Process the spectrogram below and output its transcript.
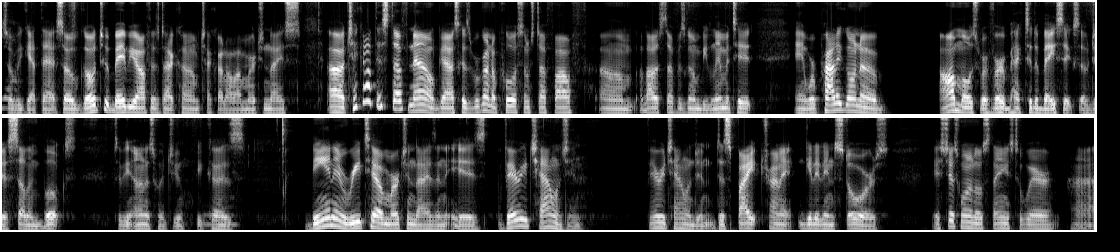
So we got that. So go to babyauthors.com, check out all our merchandise. Uh, check out this stuff now, guys, because we're gonna pull some stuff off. Um, a lot of stuff is gonna be limited, and we're probably gonna almost revert back to the basics of just selling books. To be honest with you, because being in retail merchandising is very challenging, very challenging. Despite trying to get it in stores, it's just one of those things to where I,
